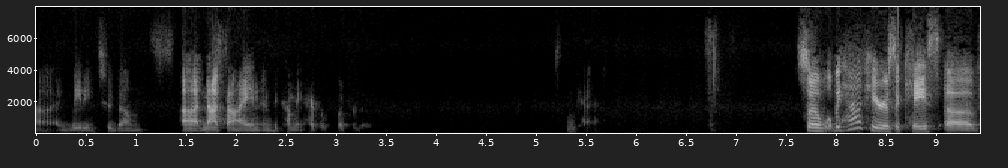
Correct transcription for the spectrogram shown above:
uh, and leading to them uh, not dying and becoming hyperproliferative. Okay. So what we have here is a case of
